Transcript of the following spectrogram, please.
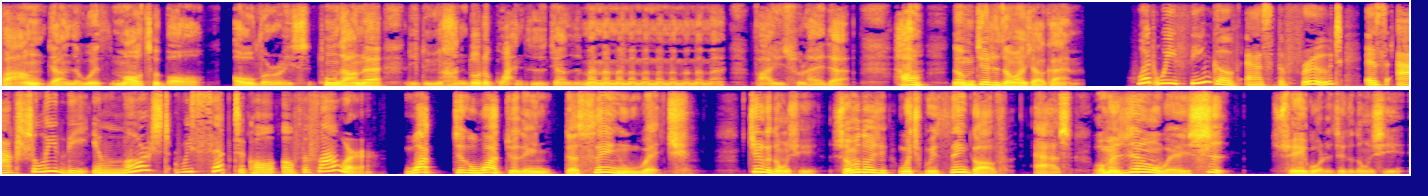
肪，这样子，with multiple ovaries。通常呢，里头有很多的管子，这样子慢慢慢慢慢慢慢慢慢慢发育出来的。好，那我们接着再往下看。 What we think of as the fruit is actually the enlarged receptacle of the flower. What 这个 what 就等于 the thing which 这个东西什么东西 which we think of as 我们认为是水果的这个东西，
